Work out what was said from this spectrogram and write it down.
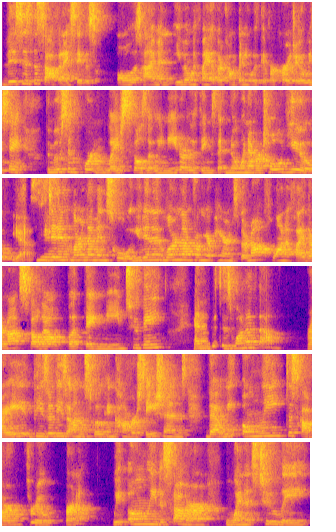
this is the stuff, and I say this all the time, and even with my other company with Give Her Courage, I always say the most important life skills that we need are the things that no one ever told you. Yes. You didn't learn them in school. You didn't learn them from your parents. They're not quantified, they're not spelled out, but they need to be. And this is one of them right? These are these unspoken conversations that we only discover through burnout we only discover when it's too late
